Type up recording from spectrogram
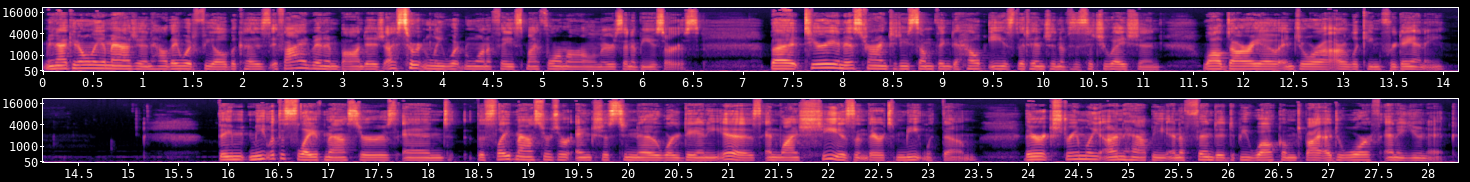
I mean, I can only imagine how they would feel because if I had been in bondage, I certainly wouldn't want to face my former owners and abusers. But Tyrion is trying to do something to help ease the tension of the situation, while Daario and Jorah are looking for Dany. They meet with the slave masters, and the slave masters are anxious to know where Dany is and why she isn't there to meet with them. They're extremely unhappy and offended to be welcomed by a dwarf and a eunuch.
